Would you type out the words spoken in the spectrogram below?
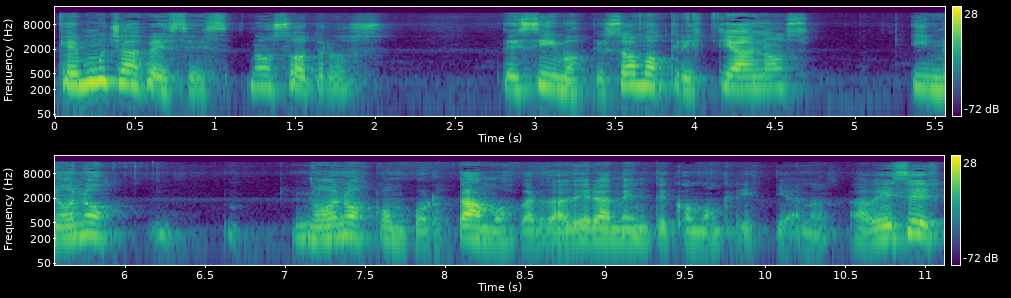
que muchas veces nosotros decimos que somos cristianos y no nos, no nos comportamos verdaderamente como cristianos. A veces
